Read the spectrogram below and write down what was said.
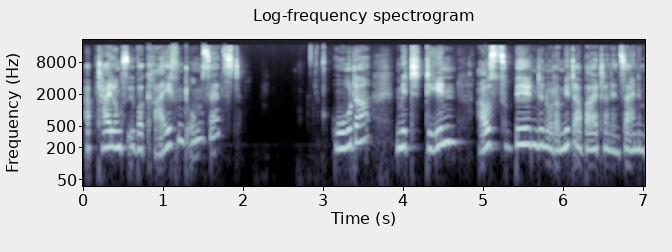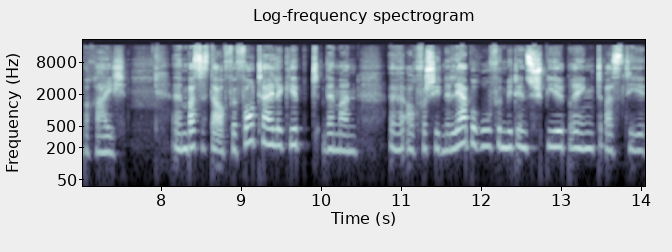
abteilungsübergreifend umsetzt oder mit den Auszubildenden oder Mitarbeitern in seinem Bereich. Ähm, was es da auch für Vorteile gibt, wenn man äh, auch verschiedene Lehrberufe mit ins Spiel bringt, was die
